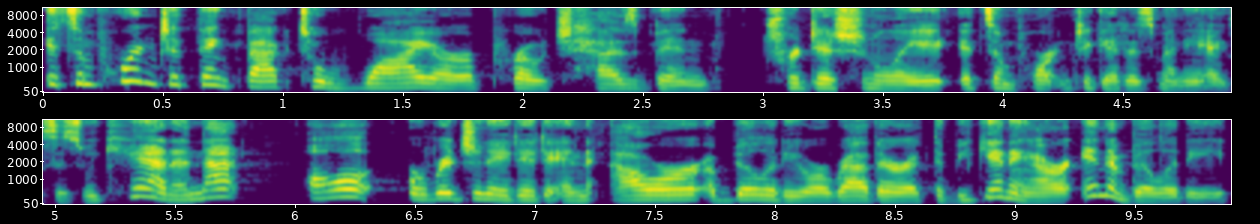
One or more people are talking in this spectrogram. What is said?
it's important to think back to why our approach has been traditionally it's important to get as many eggs as we can. And that all originated in our ability, or rather at the beginning, our inability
